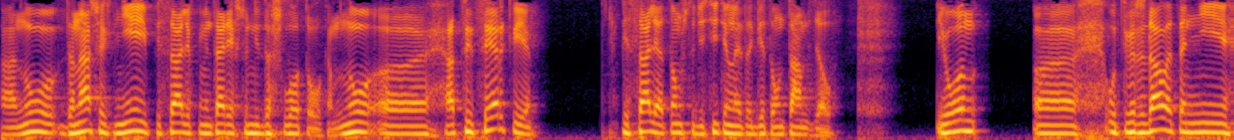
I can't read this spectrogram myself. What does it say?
А, ну, до наших дней писали в комментариях, что не дошло толком. Ну, э, отцы церкви писали о том, что действительно это где-то он там взял. И он э, утверждал это не,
